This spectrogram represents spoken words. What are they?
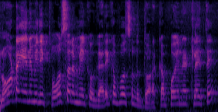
నూట ఎనిమిది పూసలు మీకు గరిక పూసలు దొరకపోయినట్లయితే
